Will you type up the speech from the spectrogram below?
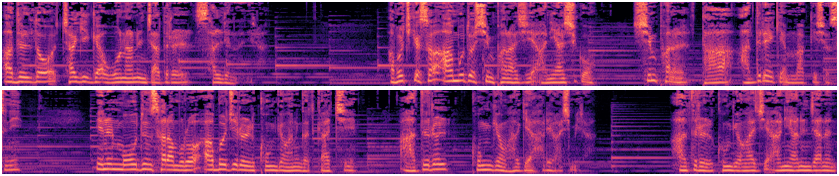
아들도 자기가 원하는 자들을 살리느니라. 아버지께서 아무도 심판하지 아니하시고 심판을 다 아들에게 맡기셨으니 이는 모든 사람으로 아버지를 공경하는 것 같이 아들을 공경하게 하려 하십니다. 아들을 공경하지 아니하는 자는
